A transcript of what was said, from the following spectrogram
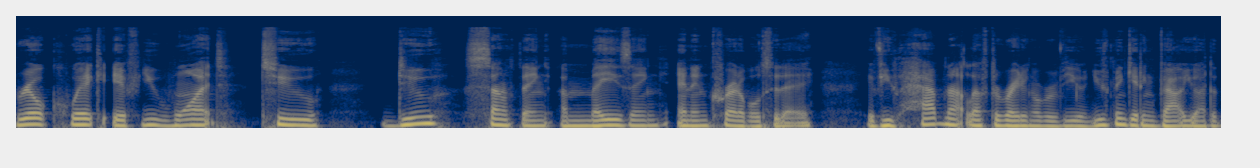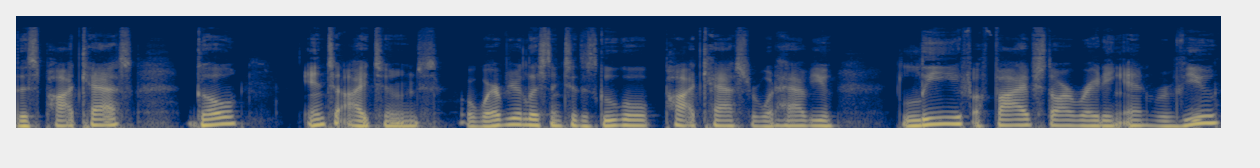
Real quick, if you want to do something amazing and incredible today. If you have not left a rating or review and you've been getting value out of this podcast, go into iTunes or wherever you're listening to this Google podcast or what have you, leave a five star rating and review.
